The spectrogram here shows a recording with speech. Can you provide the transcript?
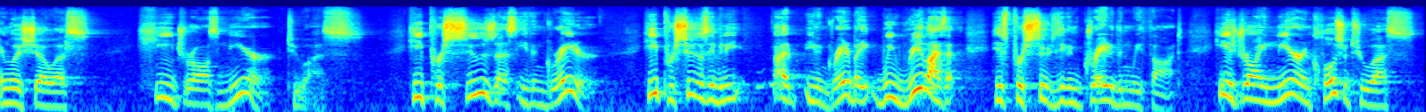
and really show us, he draws near to us. He pursues us even greater. He pursues us even not even greater, but we realize that his pursuit is even greater than we thought. He is drawing nearer and closer to us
